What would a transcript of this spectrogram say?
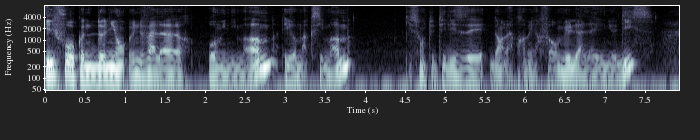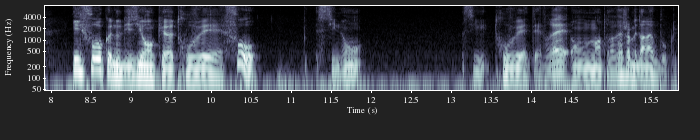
Il faut que nous donnions une valeur au minimum et au maximum, sont utilisés dans la première formule à la ligne 10. Il faut que nous disions que trouver est faux, sinon, si trouver était vrai, on n'entrerait jamais dans la boucle.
